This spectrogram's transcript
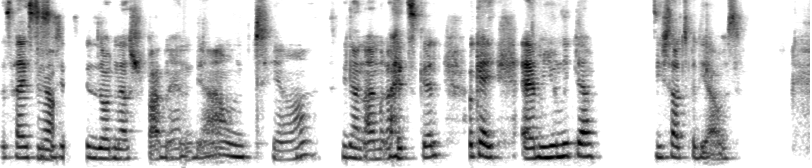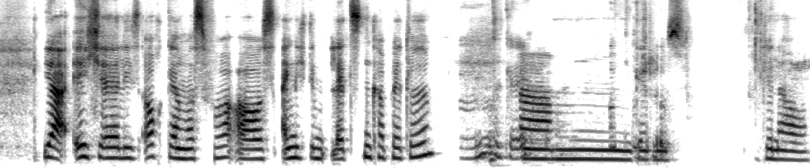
Das heißt, es ja. ist jetzt besonders spannend, ja, und ja, wieder ein Anreiz, gell? Okay, ähm, Junita, wie schaut es bei dir aus? Ja, ich äh, lese auch gern was vor aus eigentlich dem letzten Kapitel. Mhm, okay. Ähm, gen genau.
